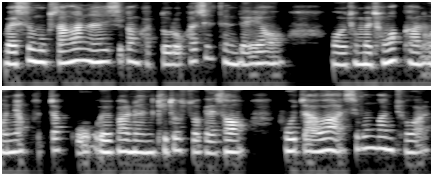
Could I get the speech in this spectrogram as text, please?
말씀 묵상하는 시간 갖도록 하실 텐데요. 어, 정말 정확한 언약 붙잡고 올바른 기도 속에서 보좌와 시공간 조월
